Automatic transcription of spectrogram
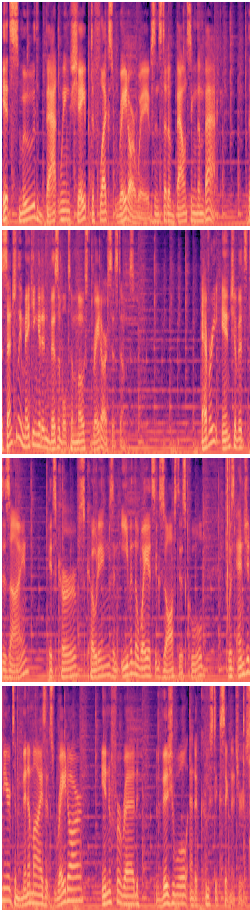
Its smooth, batwing shape deflects radar waves instead of bouncing them back, essentially making it invisible to most radar systems. Every inch of its design, its curves, coatings, and even the way its exhaust is cooled, was engineered to minimize its radar, infrared, visual, and acoustic signatures.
